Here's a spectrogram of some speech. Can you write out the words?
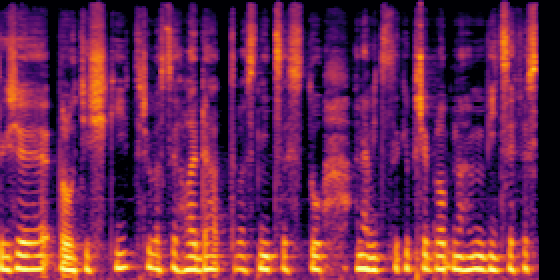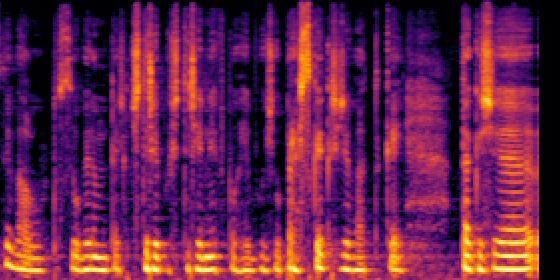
Takže bylo těžké třeba si hledat vlastní cestu a navíc taky přibylo mnohem více festivalů. To jsou jenom teď čtyři po čtyři dny v pohybu, že pražské křižovatky, takže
